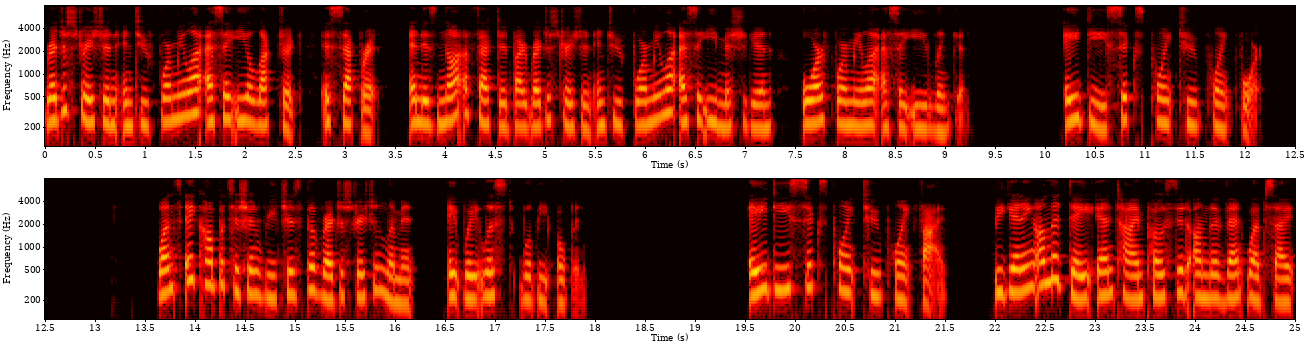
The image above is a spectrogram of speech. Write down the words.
Registration into Formula SAE Electric is separate and is not affected by registration into Formula SAE Michigan or Formula SAE Lincoln. AD 6.2.4 Once a competition reaches the registration limit, a waitlist will be open. AD 6.2.5 Beginning on the date and time posted on the event website,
